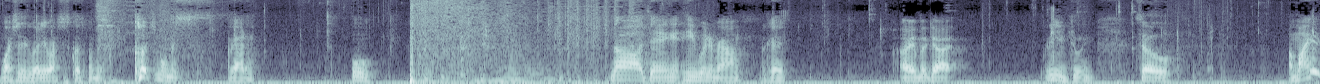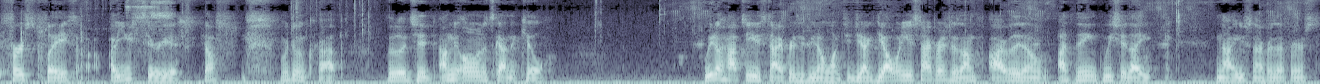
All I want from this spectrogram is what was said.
Watch this. Ready? Watch this clutch moment. Clutch moment. I got him. Ooh. Nah, dang it. He went around. Okay. Alright, but got. What are you doing? So, am I in first place? Are you serious? Y'all, we're doing crap. We're legit. I'm the only one that's gotten a kill. We don't have to use snipers if you don't want to. Do y'all, do y'all want to use snipers? Because I'm. I really don't. I think we should like not use snipers at first.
